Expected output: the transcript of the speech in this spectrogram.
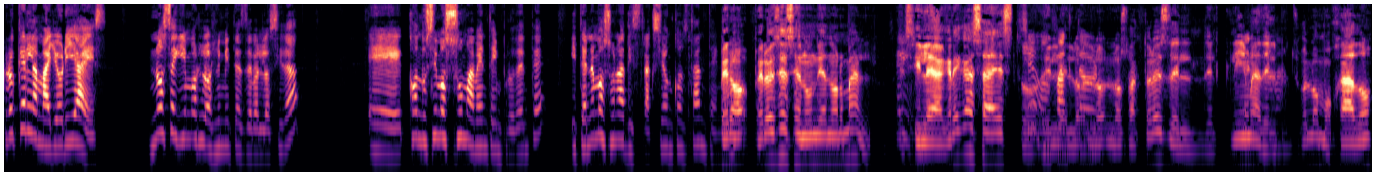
Creo que la mayoría es, no seguimos los límites de velocidad, eh, conducimos sumamente imprudente y tenemos una distracción constante. ¿no? Pero, pero ese es en un día normal. Sí. Si le agregas a esto Sí, un el- factor. lo- lo- los factores del, del clima, Del suelo mojado,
